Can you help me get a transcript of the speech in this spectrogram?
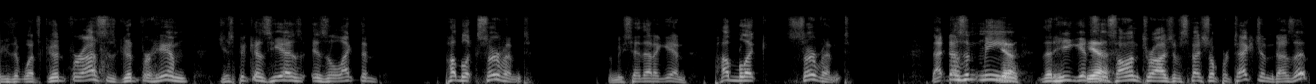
Because if what's good for us is good for him, just because he has is elected public servant. Let me say that again. Public servant. That doesn't mean that he gets this entourage of special protection, does it?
